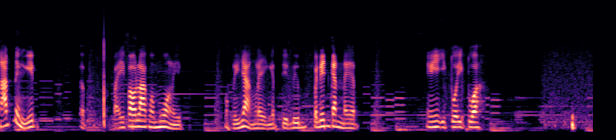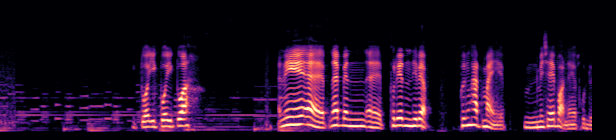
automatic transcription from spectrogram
นัดหนึ่งนี่ แบบไปเฝ้าลากมะม่วงเลยบอกเลยอย่างแรงครับอย่าลืมไปเล่นกันนะครับนี่อีกตัวอีกตัว อีกตัวอีกตัวอีกตัว อันนี้เออน่าเป็นเออผู้เล่นที่แบบเพิ่งหัดใหม่มันไม่ใช่บอทนะครับคุณดู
